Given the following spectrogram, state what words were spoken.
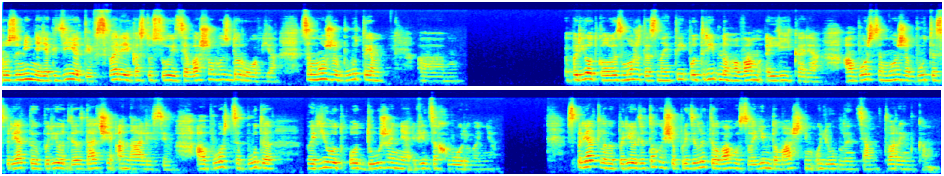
розуміння, як діяти в сфері, яка стосується вашого здоров'я. Це може бути ем, період, коли ви зможете знайти потрібного вам лікаря, або це може бути сприятливий період для здачі аналізів, або ж це буде період одужання від захворювання. Сприятливий період для того, щоб приділити увагу своїм домашнім улюбленцям, тваринкам.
